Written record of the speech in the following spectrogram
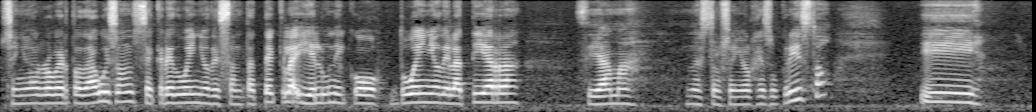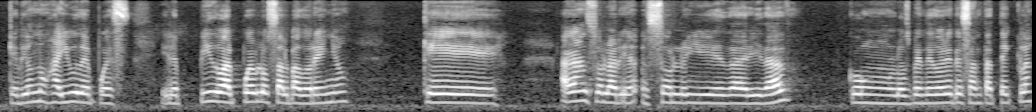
señor Roberto Dawison se cree dueño de Santa Tecla y el único dueño de la tierra se llama nuestro Señor Jesucristo y que Dios nos ayude, pues, y le pido al pueblo salvadoreño que hagan solidaridad con los vendedores de Santa Tecla,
